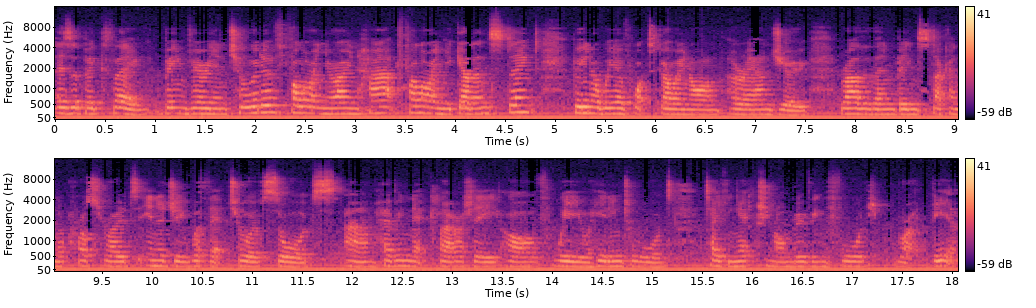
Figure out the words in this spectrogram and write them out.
is a big thing. Being very intuitive, following your own heart, following your gut instinct, being aware of what's going on around you rather than being stuck in the crossroads energy with that Two of Swords. Um, having that clarity of where you're heading towards, taking action on moving forward right there.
